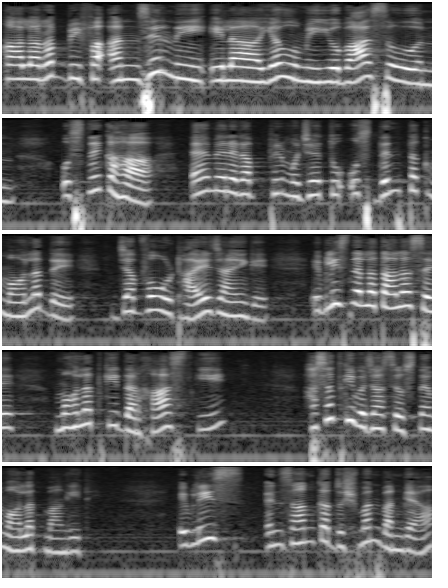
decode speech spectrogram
قال ربی فانذرنی الى یوم یبعثون۔ اس نے کہا، اے میرے رب، پھر مجھے تو اس دن تک مہلت دے جب وہ اٹھائے جائیں گے۔ ابلیس نے اللہ تعالیٰ سے مہلت کی درخواست کی۔ حسد کی وجہ سے اس نے مہلت مانگی تھی۔ ابلیس انسان کا دشمن بن گیا۔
